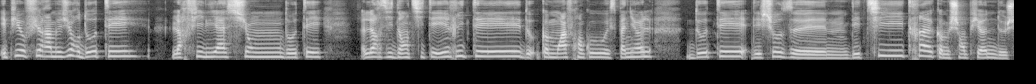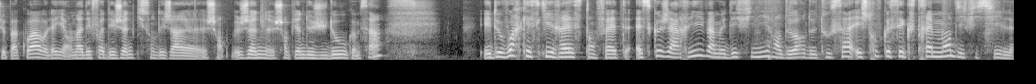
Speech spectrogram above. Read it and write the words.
et puis au fur et à mesure d'ôter leur filiation, d'ôter leurs identités héritées, comme moi franco-espagnol, doter des choses, euh, des titres comme championne de je sais pas quoi. Voilà, on a des fois des jeunes qui sont déjà jeunes championnes de judo comme ça. Et de voir qu'est-ce qui reste en fait. Est-ce que j'arrive à me définir en dehors de tout ça? Et je trouve que c'est extrêmement difficile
